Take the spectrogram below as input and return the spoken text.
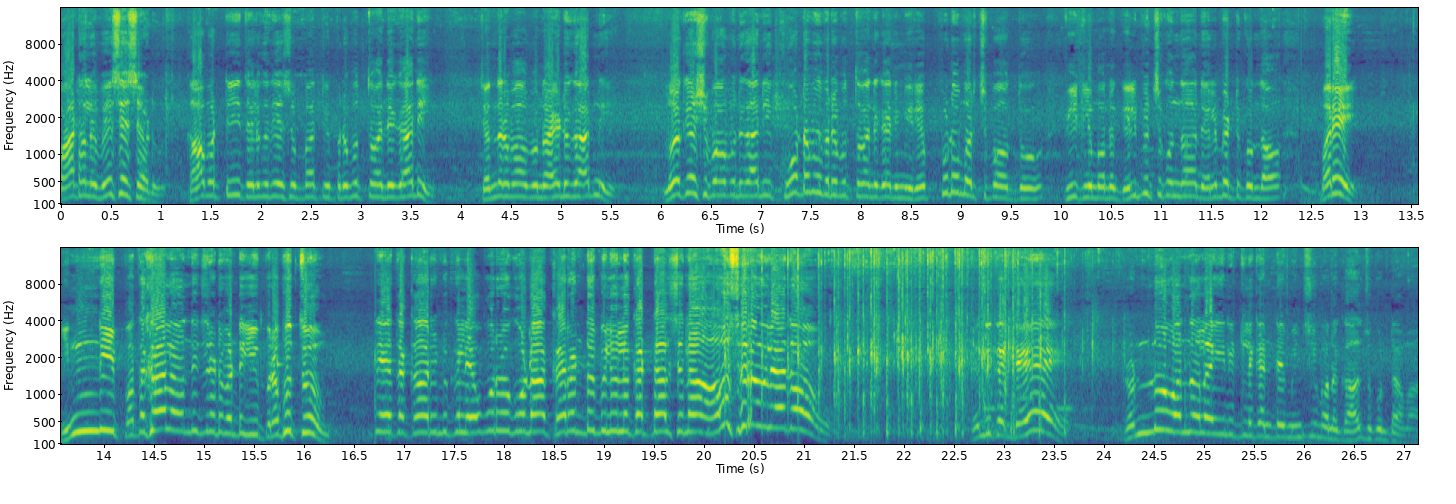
బాటలు వేసేశాడు. కాబట్టి తెలుగుదేశం పార్టీ ప్రభుత్వాన్ని కానీ చంద్రబాబు నాయుడు గారిని లోకేష్ బాబుని కానీ కూటమి ప్రభుత్వాన్ని కానీ మీరు ఎప్పుడూ మర్చిపోవద్దు. వీటిని మనం గెలిపించుకుందాం నిలబెట్టుకుందాం. మరి ఇన్ని పథకాలు అందించినటువంటి ఈ ప్రభుత్వం చేనేత కార్మికులు ఎవరూ కూడా కరెంటు బిల్లులు కట్టాల్సిన అవసరం లేదు. ఎందుకంటే రెండు వందల యూనిట్ల కంటే మించి మనం కాల్చుకుంటామా?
